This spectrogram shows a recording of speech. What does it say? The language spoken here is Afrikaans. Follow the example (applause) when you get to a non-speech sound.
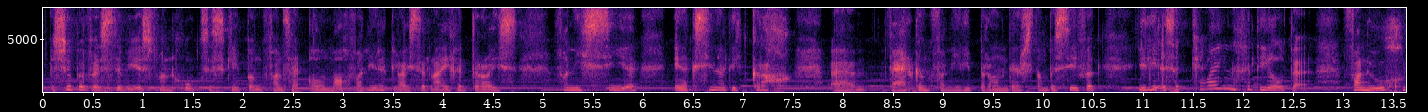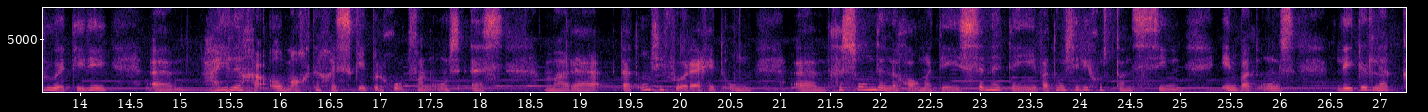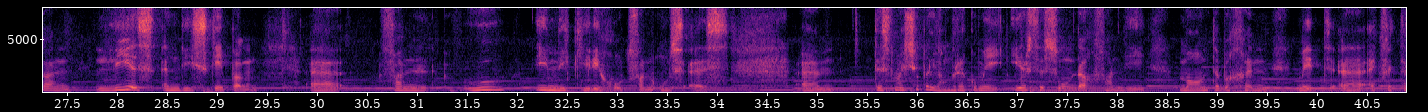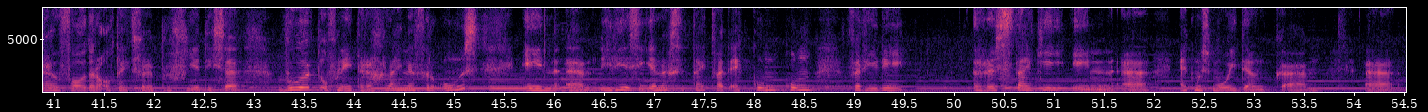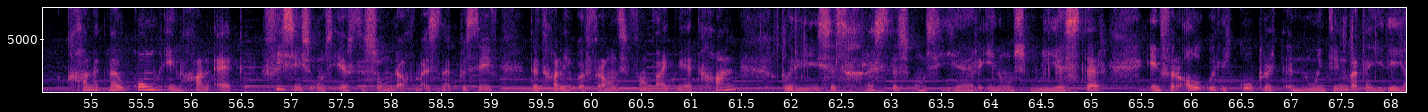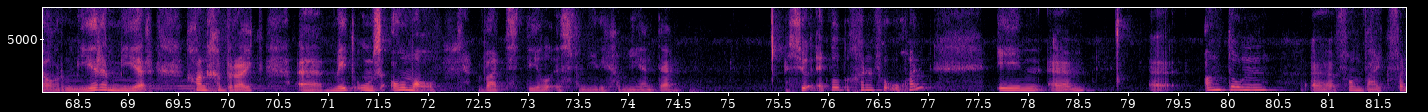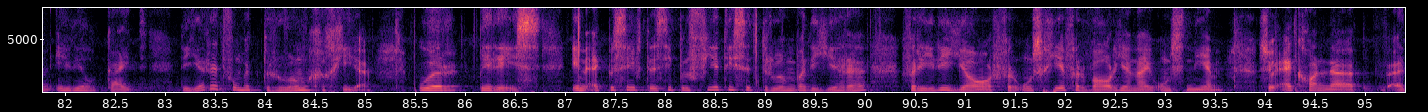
so bewus te wees van God se skepping, van sy almag. Wanneer ek luister na hy gedruis van die see en ek sien dat die krag ehm um, werking van hierdie branders, dan besef ek hierdie is 'n klein gedeelte van hoe groot hierdie ehm um, heilige almagtige skepper God van ons is. Maar uh dat ons die voorreg het om ehm um, gesonde liggame te hê, sinne te hê wat ons hierdie goed kan sien en wat ons letterlik kan lees in die skepping uh van hoe uniek hierdie God van ons is. Ehm um, dis my so belangrik om die eerste Sondag van die maand te begin met uh ek vertrou Vader altyd vir 'n profetiese woord of net riglyne vir ons. En ehm um, hierdie is die enigste tyd wat ek kon kom vir hierdie rustydjie en uh ek moes mooi dink ehm uh, uh gaan ek nou kom en gaan ek fisies ons eerste Sondag mis. En ek besef dit gaan nie oor Fransie van Wyk nie. Dit gaan oor Jesus Christus ons Heer en ons Meester en veral oor die corporate anointing wat hy hierdie jaar meer en meer gaan gebruik uh met ons almal wat deel is van hierdie gemeente. So ek wil begin vir oggend en ehm um, uh Anton uh van Wyk van Ariel Gate Die Here het vir my 'n droom gegee oor Peres. En ek besef dis die profetiese droom wat die Here vir hierdie jaar vir ons gee vir waarheen hy ons neem. So ek gaan uh,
